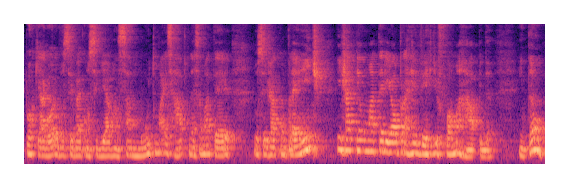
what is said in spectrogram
Porque agora você vai conseguir avançar muito mais rápido nessa matéria. Você já compreende e já tem um material para rever de forma rápida. Então,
